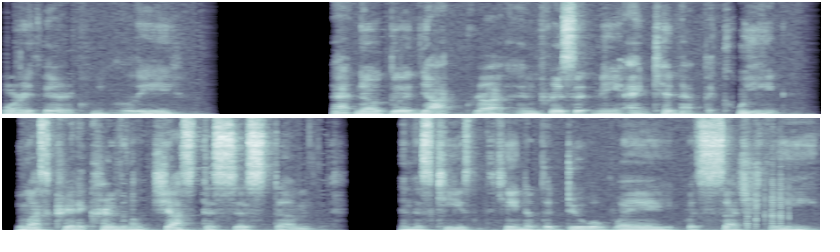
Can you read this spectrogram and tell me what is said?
worried there, Queen Leene. That no good Yakra imprisoned me and kidnapped the queen. You must create a criminal justice system in this kingdom to do away with such fiend.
